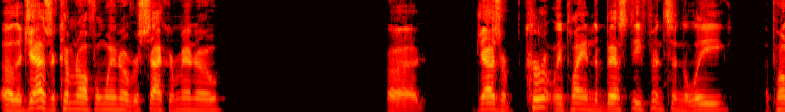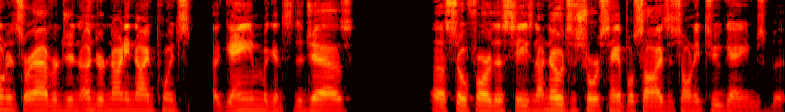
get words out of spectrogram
Uh, the Jazz are coming off a win over Sacramento. Uh, Jazz are currently playing the best defense in the league. Opponents are averaging under 99 points a game against the Jazz uh, so far this season. I know it's a short sample size; it's only two games, but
